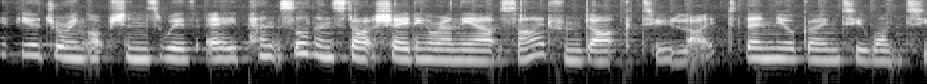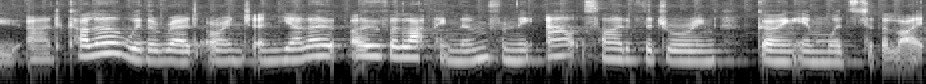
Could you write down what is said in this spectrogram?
If you're drawing options with a pencil, then start shading around the outside from dark to light. Then you're going to want to add colour with a red, orange and yellow, overlapping them from the outside of the drawing going inwards to the light.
